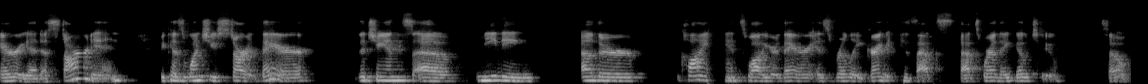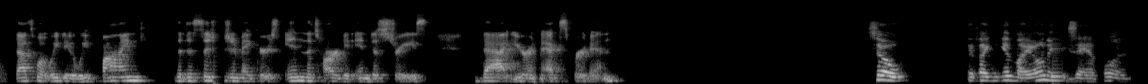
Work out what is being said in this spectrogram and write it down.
area to start in because once you start there the chance of meeting other clients while you're there is really great because that's that's where they go to so that's what we do. We find the decision makers in the target industries that you're an expert in. So if I can give my own example and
